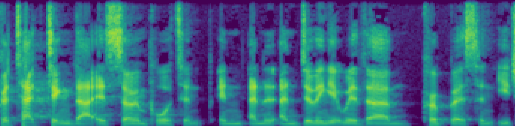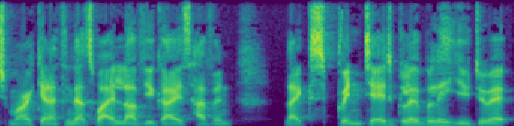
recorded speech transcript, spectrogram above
protecting that is so important in and and doing it with um, purpose in each market. And I think that's why I love you guys haven't like sprinted globally. You do it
